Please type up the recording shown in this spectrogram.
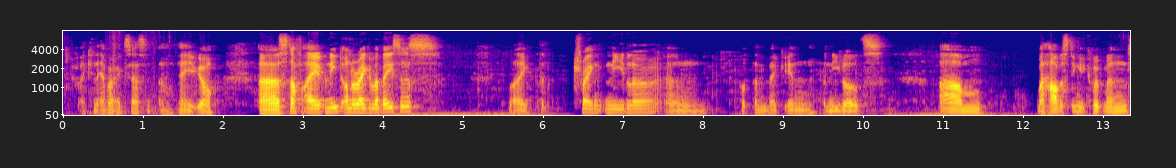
If I can ever access it. Oh, there you go. Uh, stuff I need on a regular basis, like the trank needler, and put them back in, the needles. Um, my harvesting equipment,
